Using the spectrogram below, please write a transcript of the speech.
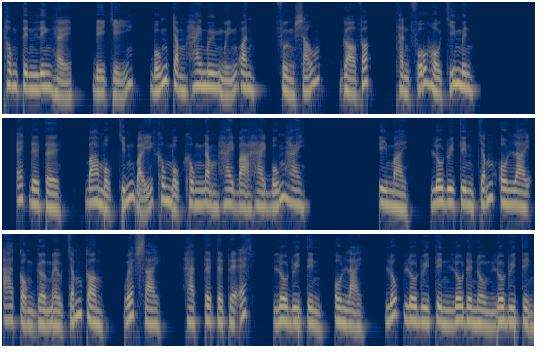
Thông tin liên hệ, địa chỉ 420 Nguyễn Oanh, phường 6, Gò Vấp, thành phố Hồ Chí Minh. SDT 31970105232242 Email loduitin.online gmail.com Website https loduitin online lốt loduitin lodenon loduitin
